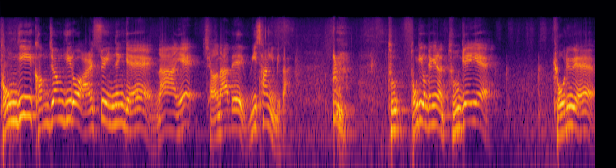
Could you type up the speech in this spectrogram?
동기 검정기로 알 수 있는 게 나의 전압의 위상입니다. 두, 동기 검정기는 두 개의 교류의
